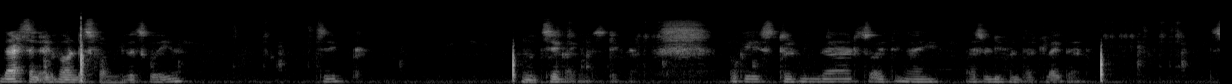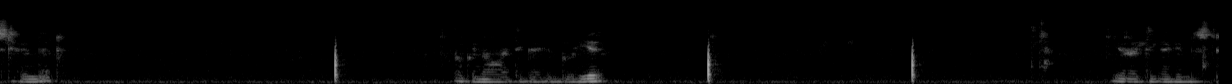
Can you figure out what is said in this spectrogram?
that's an advantage for me let's go here check no check I can just take that okay he's turning that so I think I I should defend that like that just defend that okay now I think I can go here Here I think I can just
